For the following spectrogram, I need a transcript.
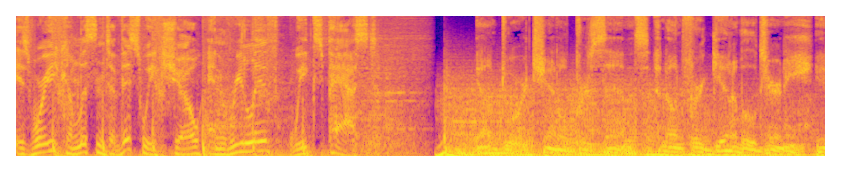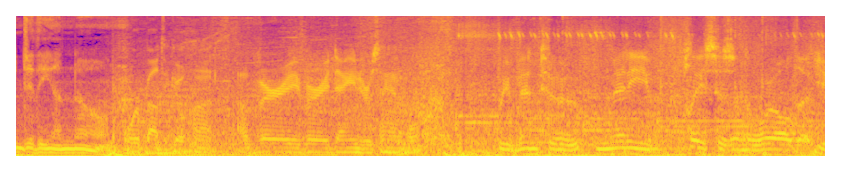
is where you can listen to this week's show and relive weeks past. Outdoor Channel presents an unforgettable journey into the unknown. We're about to go hunt a very, very dangerous animal. We've been to many places in the world that you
